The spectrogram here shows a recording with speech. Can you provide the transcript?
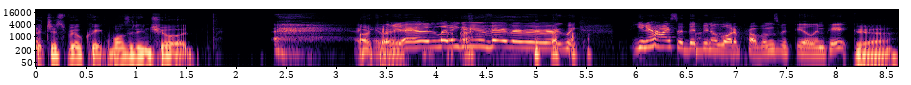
But just real quick, was it insured? Okay, Let, me, uh, let me give you a very, very, very, very quick. You know how I said there'd been a lot of problems with the Olympic? Yeah.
